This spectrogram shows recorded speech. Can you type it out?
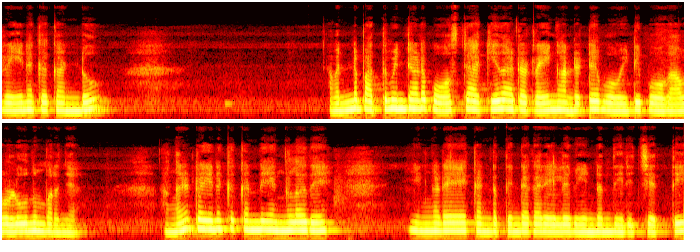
ട്രെയിനൊക്കെ കണ്ടു. അവനെ പത്ത് മിനിറ്റ് അവിടെ പോസ്റ്റ് ആക്കിയതാട്ടോ ട്രെയിൻ കണ്ടിട്ടേ പോയിട്ട് പോകാവുള്ളൂ എന്നും പറഞ്ഞ്. അങ്ങനെ ട്രെയിനൊക്കെ കണ്ട് ഞങ്ങളതേ ഞങ്ങളുടെ കണ്ടത്തിന്റെ കരയിൽ വീണ്ടും തിരിച്ചെത്തി.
